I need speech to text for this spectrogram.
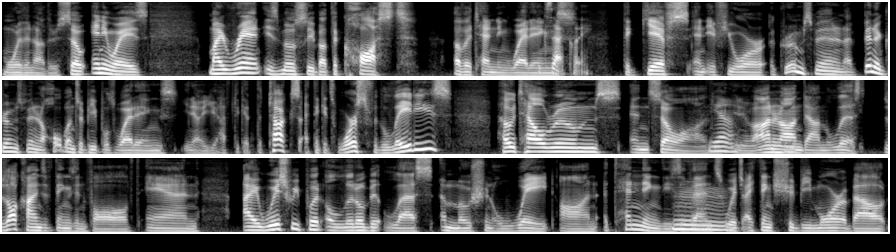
more than others. So, anyways, my rant is mostly about the cost of attending weddings Exactly. the gifts and if you're a groomsman and I've been a groomsman in a whole bunch of people's weddings, you know, you have to get the tux. I think it's worse for the ladies, hotel rooms and so on. Yeah. You know, on and on down the list. There's all kinds of things involved and I wish we put a little bit less emotional weight on attending these events, mm. which I think should be more about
